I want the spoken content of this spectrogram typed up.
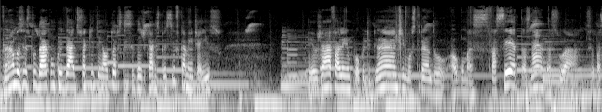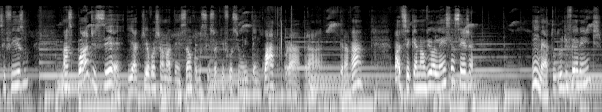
Vamos estudar com cuidado isso aqui. Tem autores que se dedicaram especificamente a isso. Eu já falei um pouco de Gandhi, mostrando algumas facetas né, da sua seu pacifismo. Mas pode ser, e aqui eu vou chamar a atenção, como se isso aqui fosse um item 4 para gravar, pode ser que a não violência seja um método diferente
